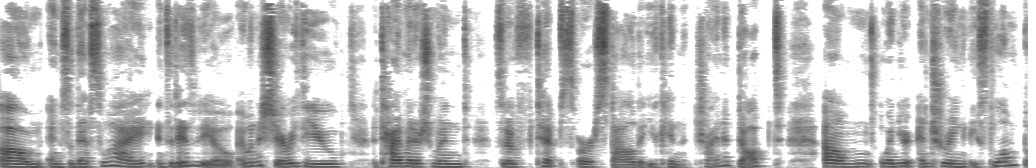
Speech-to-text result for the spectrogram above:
um, and so that's why in today's video, I want to share with you the time management sort of tips or style that you can try and adopt um, when you're entering a slump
